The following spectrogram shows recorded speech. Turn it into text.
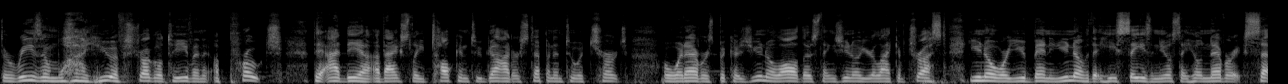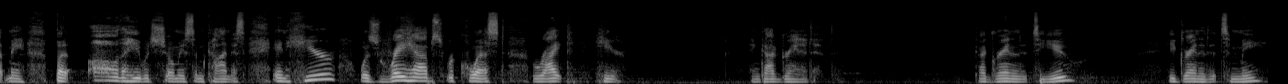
the reason why you have struggled to even approach the idea of actually talking to God or stepping into a church or whatever is because you know all those things. You know your lack of trust. You know where you've been, and you know that He sees, and you'll say, He'll never accept me. But oh, that He would show me some kindness. And here was Rahab's request right here. And God granted it. God granted it to you, He granted it to me.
